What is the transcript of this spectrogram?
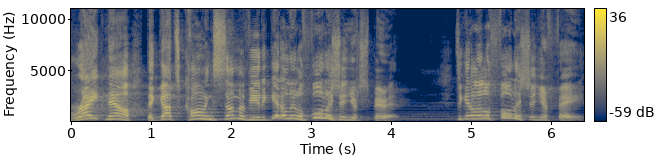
right now that God's calling some of you to get a little foolish in your spirit, to get a little foolish in your faith.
